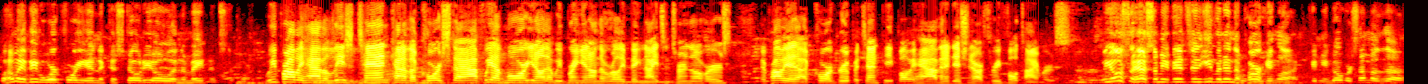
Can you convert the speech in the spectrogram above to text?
Well, how many people work for you in the custodial and the maintenance department? We probably have at least 10 kind of a core staff. We have more, you know, that we bring in on the really big nights and turnovers. They're probably a core group of 10 people we have in addition to our three full timers. We also have some events in, even in the parking lot. Can you go over some of the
